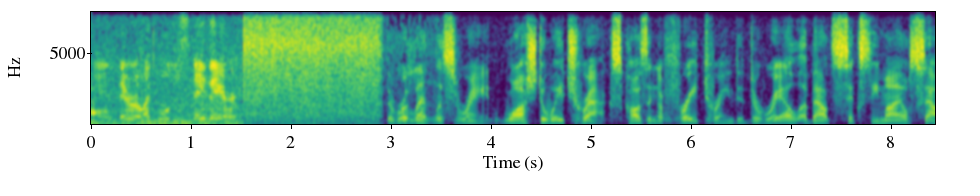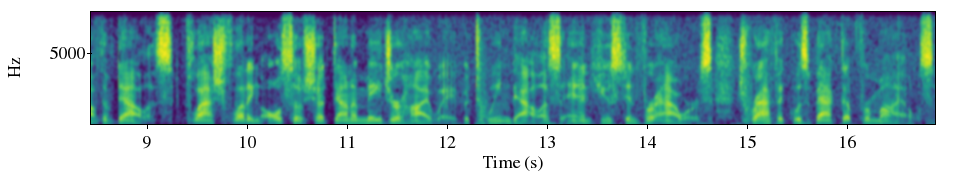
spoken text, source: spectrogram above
and they were like, "We'll just stay there." The relentless rain washed away tracks, causing a freight train to derail about 60 miles south of Dallas. Flash flooding also shut down a major highway between Dallas and Houston for hours. Traffic was backed up for miles.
